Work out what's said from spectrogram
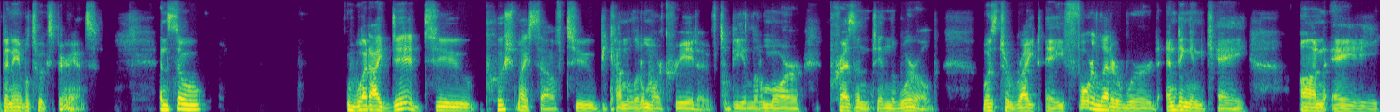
been able to experience. And so, what I did to push myself to become a little more creative, to be a little more present in the world, was to write a four letter word ending in K on a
